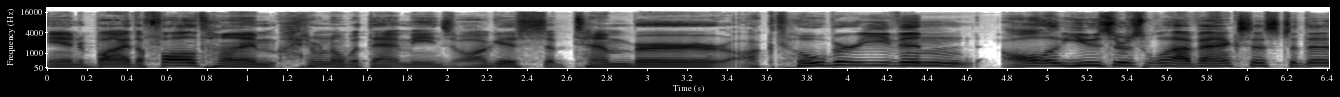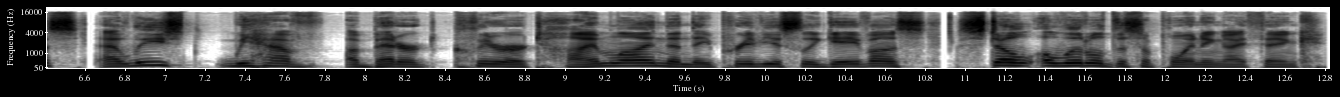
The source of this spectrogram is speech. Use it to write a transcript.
and by the fall time, I don't know what that means, August, September, October even, all users will have access to this. At least we have a better, clearer timeline than they previously gave us. Still a little disappointing, I think.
